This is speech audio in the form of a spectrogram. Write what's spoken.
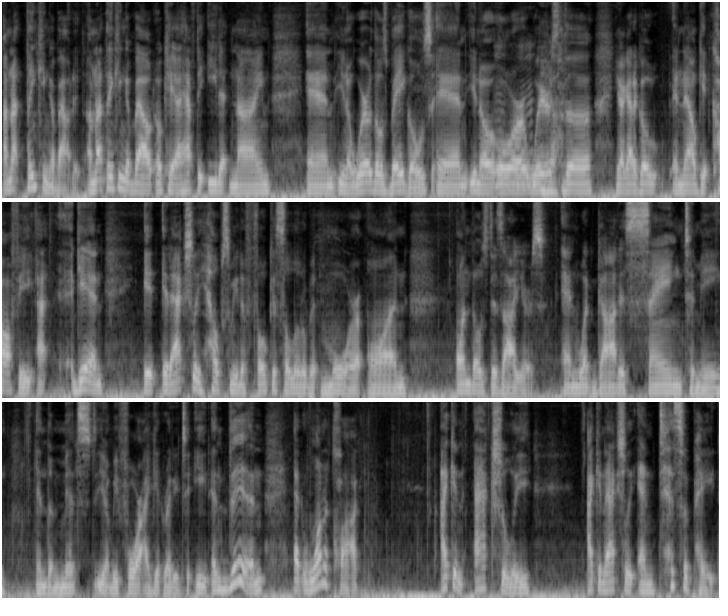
I'm not thinking about it. I'm not thinking about okay, I have to eat at nine, and you know where are those bagels, and you know, or where's the you know I got to go and now get coffee. I, again, it it actually helps me to focus a little bit more on on those desires and what God is saying to me in the midst, you know, before I get ready to eat, and then at one o'clock. I can actually I can actually anticipate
